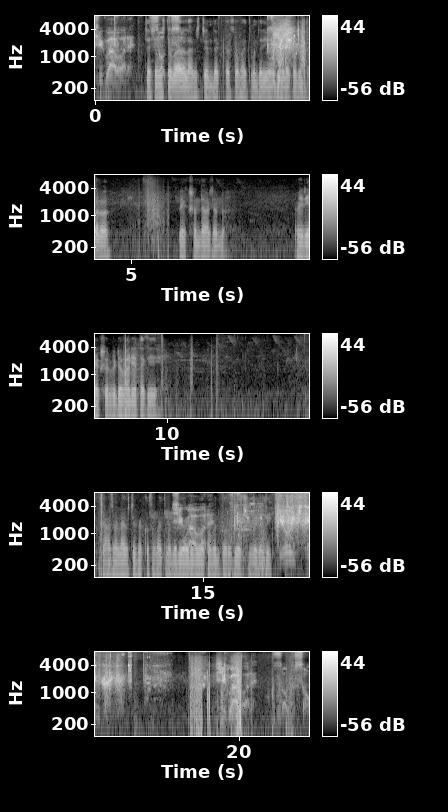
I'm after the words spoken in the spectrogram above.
Chegou a hora. যে সমস্ত ভাইরা লাইভ স্ট্রিম দেখতেছো ভাই তোমাদের ইউআইডি গুলো কমেন্ট করো রিয়াকশন দেওয়ার জন্য আমি রিয়াকশন ভিডিও বানিয়ে থাকি যারা যারা লাইভ স্ট্রিম দেখতেছো ভাই তোমাদের ইউআইডি গুলো কমেন্ট করো রিয়াকশন ভিডিও দিই Chegou a hora. Solta o som.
